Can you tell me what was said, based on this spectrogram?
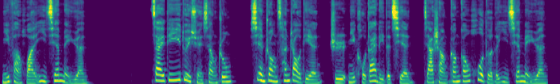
你返还一千美元。在第一对选项中，现状参照点指你口袋里的钱加上刚刚获得的一千美元，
